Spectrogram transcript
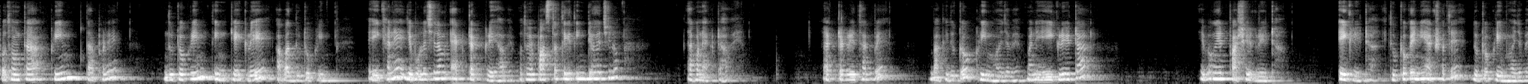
প্রথমটা ক্রিম তারপরে দুটো ক্রিম তিনটে গ্রে আবার দুটো ক্রিম এইখানে যে বলেছিলাম একটা গ্রে হবে। প্রথমে পাঁচটা থেকে তিনটে হয়েছিল, এখন একটা হবে। একটা গ্রে থাকবে, বাকি দুটো ক্রিম হয়ে যাবে। মানে এই গ্রেটা এবং এর পাশের গ্রেটা, এই গ্রেটা, এই দুটোকে নিয়ে একসাথে দুটো ক্রিম হয়ে যাবে।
